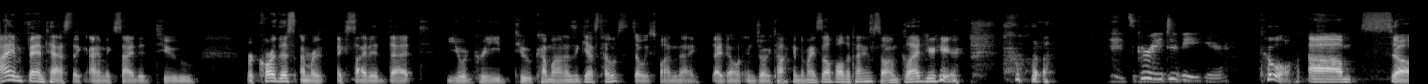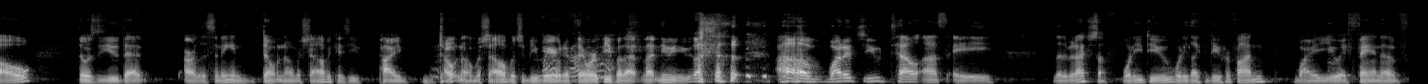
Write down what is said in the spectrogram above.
I am fantastic. I'm excited to record this. I'm re- excited that you agreed to come on as a guest host. It's always fun. I, I don't enjoy talking to myself all the time, so I'm glad you're here. It's great to be here. cool. Um, so those of you that are listening and don't know Michelle, because you probably don't know Michelle, which would be No, weird if there were probably people that, that knew you. um, why don't you tell us a little bit about yourself? What do you do? What do you like to do for fun? Why are you a fan of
